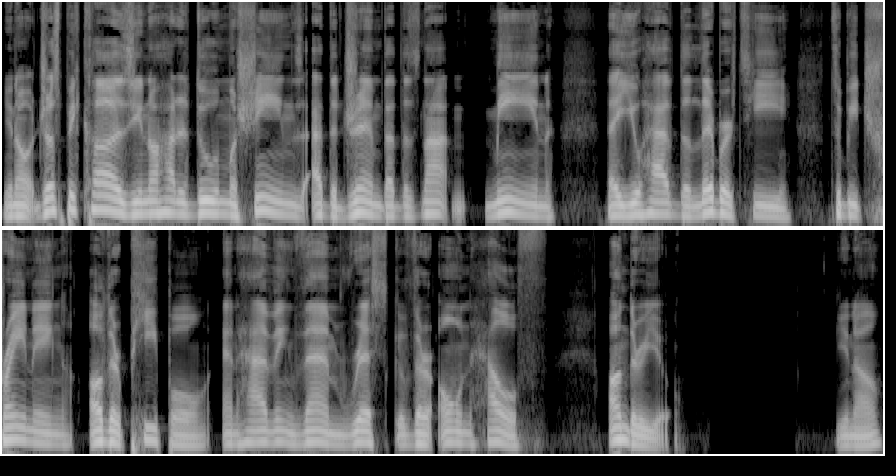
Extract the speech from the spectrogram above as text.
You know, just because you know how to do machines at the gym, that does not mean that you have the liberty to be training other people and having them risk their own health under you. You know?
